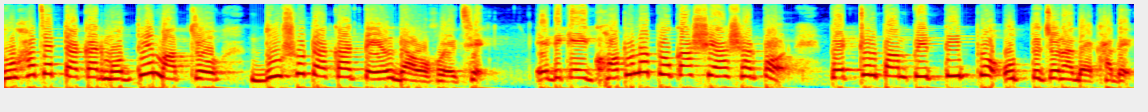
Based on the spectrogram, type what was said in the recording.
দু টাকার মধ্যে মাত্র দুশো টাকার তেল দেওয়া হয়েছে। এদিকে এই ঘটনা প্রকাশ্যে আসার পর পেট্রোল পাম্পে তীব্র উত্তেজনা দেখা দেয়।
